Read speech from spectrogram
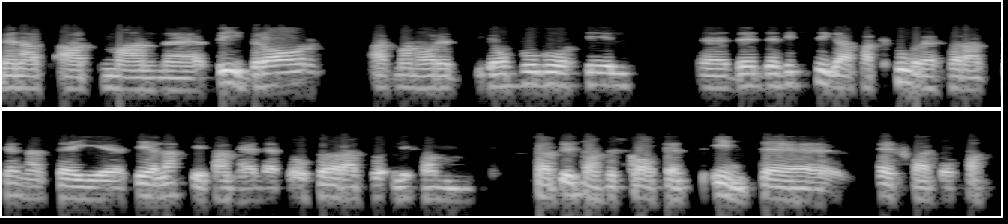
Men att, att man eh, bidrar, att man har ett jobb att gå till, Eh, det, det är viktiga faktorer för att känna sig eh, delaktig i samhället och för att, eh, liksom, så att utanförskapet inte etsar sig fast.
